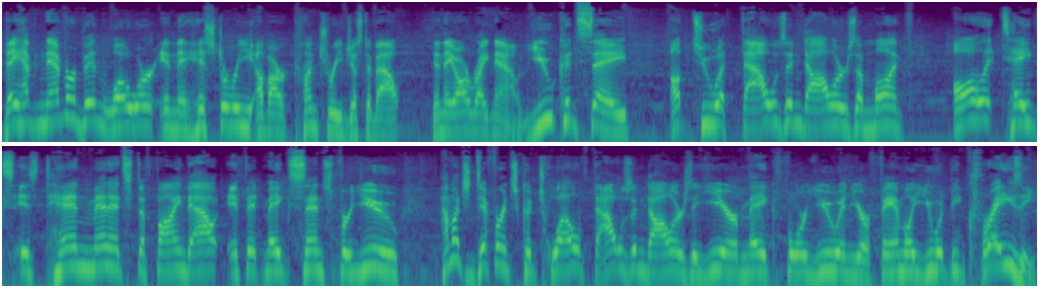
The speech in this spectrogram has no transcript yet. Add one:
They have never been lower in the history of our country, just about, than they are right now. You could save up to a $1,000 a month all it takes is 10 minutes to find out if it makes sense for you. How much difference could $12,000 a year make for you and your family? You would be crazy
